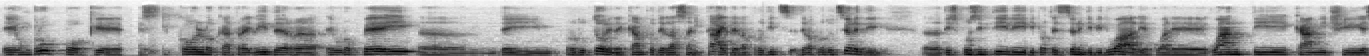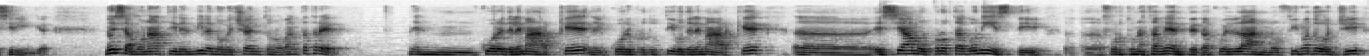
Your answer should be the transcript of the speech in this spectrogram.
è un gruppo che si colloca tra i leader europei uh, dei produttori nel campo della sanità e della, produz della produzione di uh, dispositivi di protezione individuali, quali guanti, camici e siringhe. Noi siamo nati nel 1993 nel cuore delle Marche, nel cuore produttivo delle Marche, eh, e siamo protagonisti, eh, fortunatamente da quell'anno fino ad oggi,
